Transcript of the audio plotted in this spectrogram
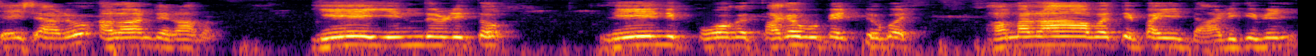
చేశాడు అలాంటి రావణుడు. ఏ ఇంద్రుడితో లేని పోగ తగవు పెట్టుకొని అమరావతిపై దాడికి వెళ్ళి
